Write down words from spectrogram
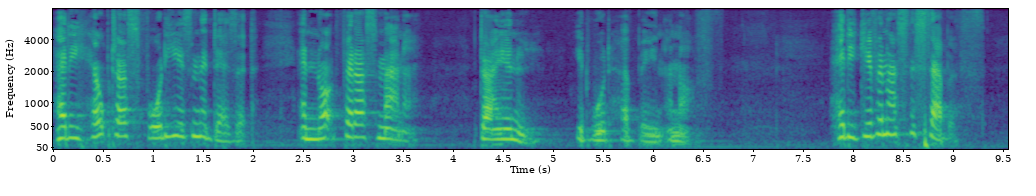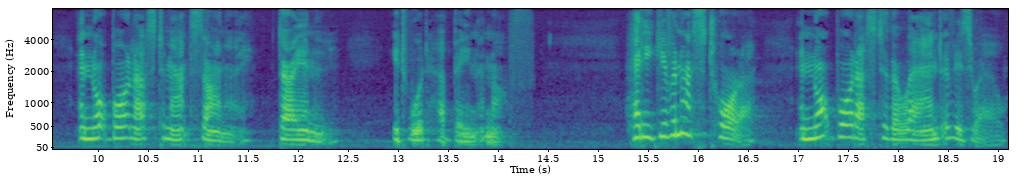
Had he helped us 40 years in the desert and not fed us manna, Dayenu, it would have been enough. Had he given us the Sabbath and not brought us to Mount Sinai, Dayenu, it would have been enough. Had he given us Torah and not brought us to the land of Israel,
